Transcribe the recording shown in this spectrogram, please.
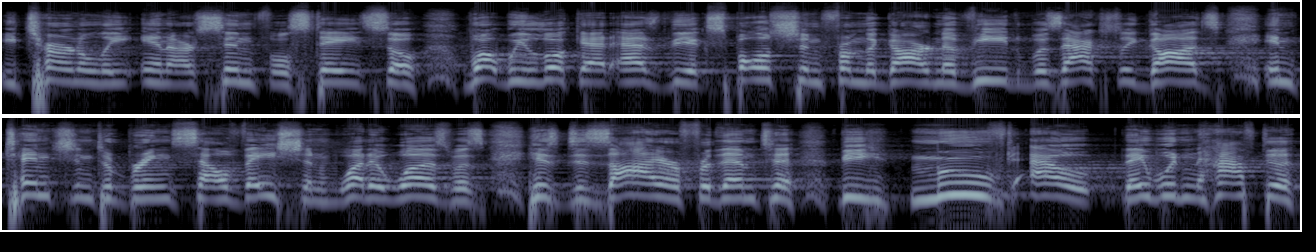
eternally in our sinful state. So, what we look at as the expulsion from the Garden of Eden was actually God's intention to bring salvation. What it was was his desire for them to be moved out. They wouldn't have to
